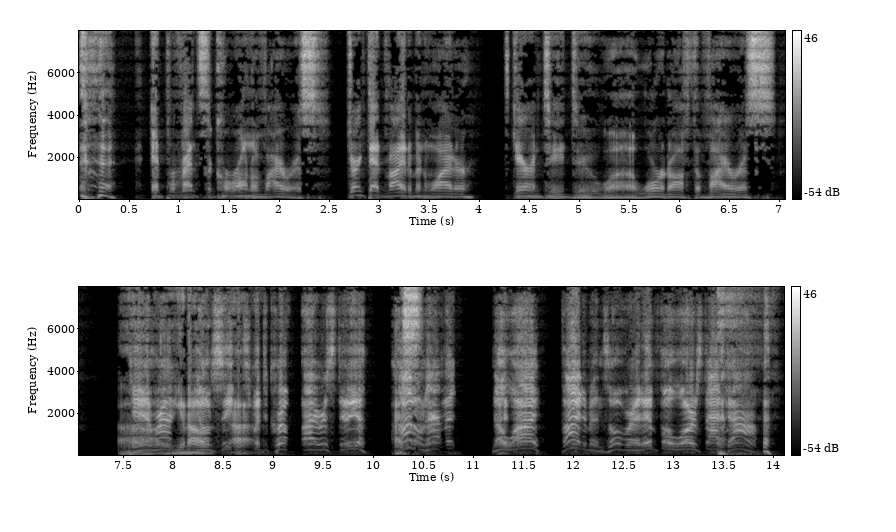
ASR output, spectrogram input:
it prevents the coronavirus. Drink that vitamin water. It's guaranteed to uh, ward off the virus. Uh, Damn right. You know, don't see uh, this with the coronavirus, do you? I don't have it. Know why? Vitamins over at Infowars.com.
